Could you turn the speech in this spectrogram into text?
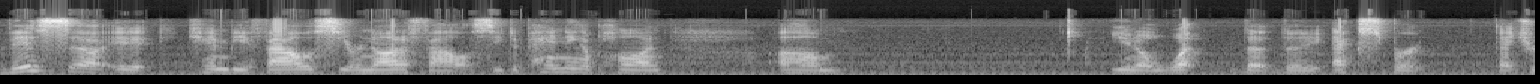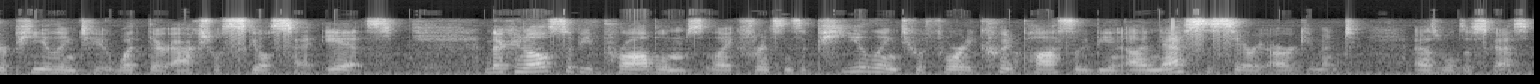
This uh, it can be a fallacy or not a fallacy depending upon um, you know what the the expert that you're appealing to, what their actual skill set is. There can also be problems like, for instance, appealing to authority could possibly be an unnecessary argument, as we'll discuss,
